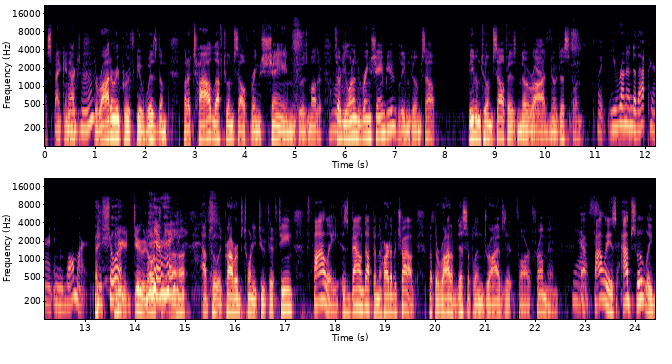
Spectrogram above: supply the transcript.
a spanking Mm-hmm. action. The rod and reproof give wisdom, but a child left to himself brings shame to his mother. So do you want him to bring shame to you? Leave him to himself. Leave him to himself is no rod, Yes. no discipline. It's like you run into that parent in Walmart, I'm sure. You do, don't you? Right? Uh-huh. Absolutely. Proverbs twenty two fifteen. Folly is bound up in the heart of a child, but the rod of discipline drives it far from him. Yeah, folly is absolutely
